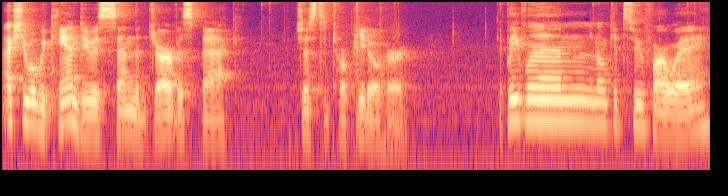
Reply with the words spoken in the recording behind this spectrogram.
Actually, what we can do is send the Jarvis back just to torpedo her. The Cleveland, don't get too far away.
